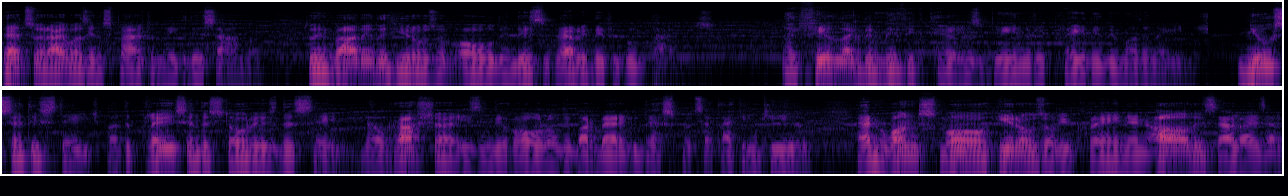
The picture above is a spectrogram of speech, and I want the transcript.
That's where I was inspired to make this armor, to embody the heroes of old in these very difficult times. I feel like the mythic tale is being replayed in the modern age. New city stage, but the place and the story is the same. Now Russia is in the role of the barbaric despots attacking Kiev, and once more heroes of Ukraine and all its allies are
